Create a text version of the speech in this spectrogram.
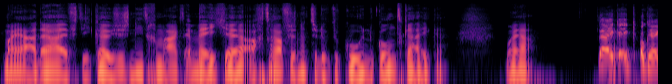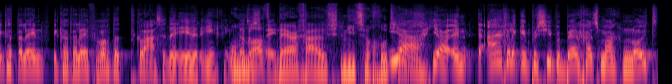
Maar ja, daar heeft hij keuzes niet gemaakt. En weet je, achteraf is natuurlijk de koe in de kont kijken. Maar ja, Ja, ik, ik, Oké, ik, had alleen, ik had alleen verwacht dat Klaassen er eerder in ging. dat was omdat het enige. Berghuis niet zo goed Ja, was. ja, en eigenlijk in principe Berghuis maakt nooit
